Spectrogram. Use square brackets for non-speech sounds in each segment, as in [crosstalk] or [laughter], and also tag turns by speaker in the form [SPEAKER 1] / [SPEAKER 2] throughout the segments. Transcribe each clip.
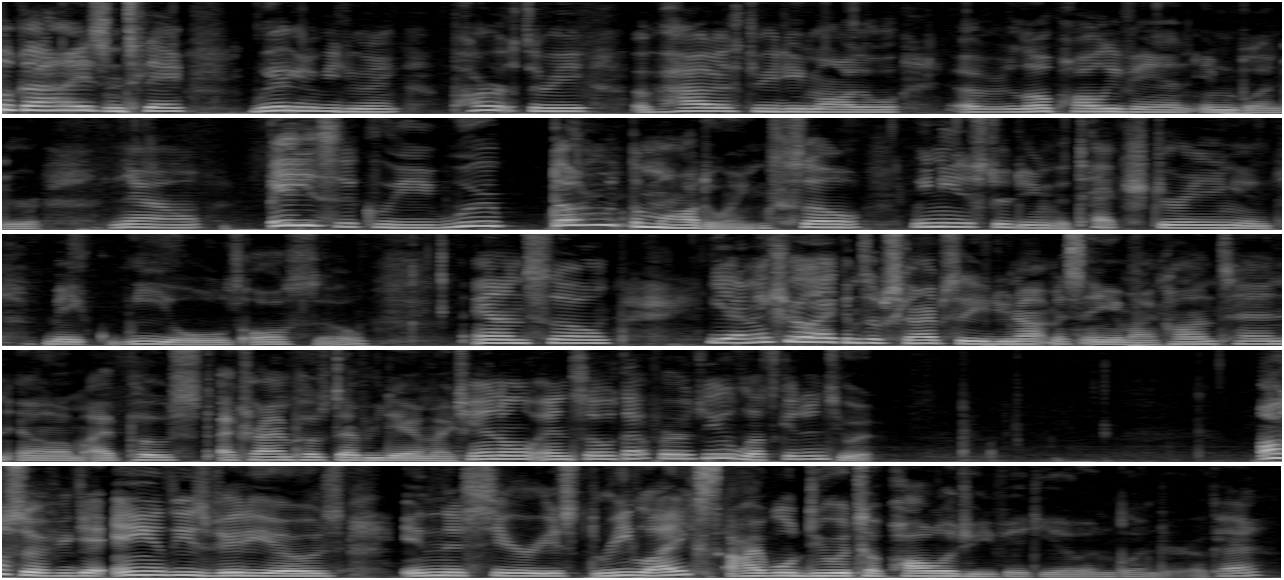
[SPEAKER 1] Hello guys, and today we're going to be doing part 3 of how to 3D model a low poly van in Blender. Now, basically, we're done with the modeling, so we need to start doing the texturing and make wheels also. And so, yeah, make sure to like and subscribe so you do not miss any of my content. Um, I post, I try and post every day on my channel, and so without further ado, let's get into it. Also, if you get any of these videos in this series three likes, I will do a topology video in Blender, okay?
